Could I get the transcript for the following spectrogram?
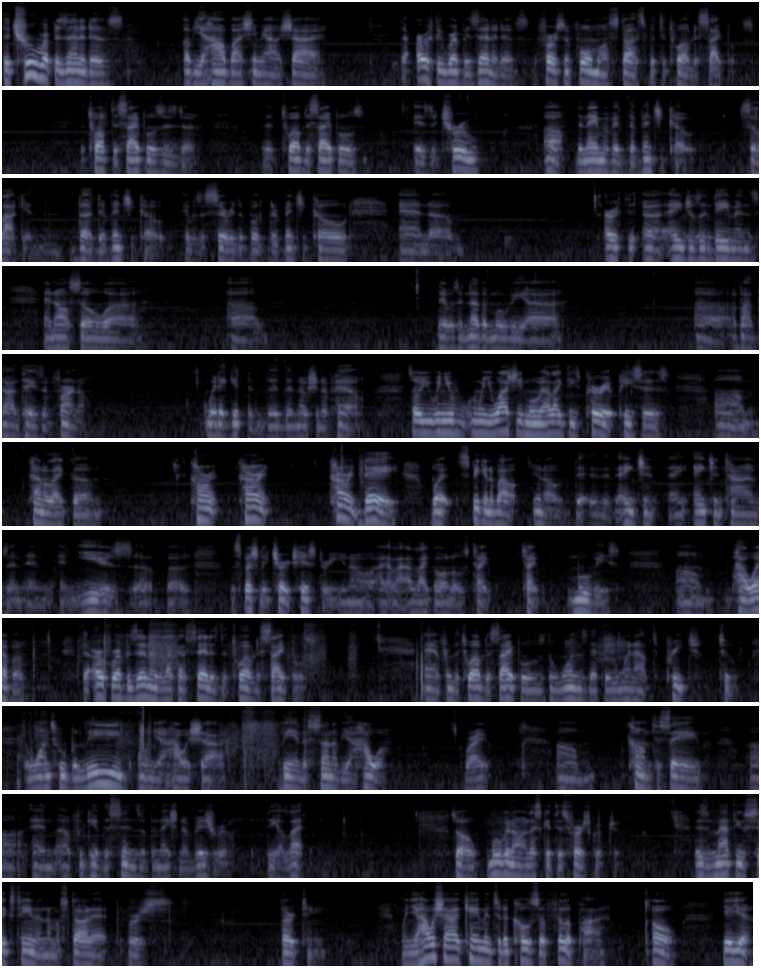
the true representatives of Yahweh Shem Shai, the earthly representatives, first and foremost starts with the 12 disciples. The 12 disciples is the the 12 disciples is the true oh, the name of it Da Vinci Code. Salakia, the Da Vinci Code. It was a series of books, Da Vinci Code and um, Earth uh, Angels and Demons and also uh, um, there was another movie uh, uh, about Dante's Inferno, where they get the, the, the notion of hell. So you, when you when you watch these movies, I like these period pieces, um, kind of like um, current current current day, but speaking about you know the, the ancient ancient times and, and, and years of uh, especially church history, you know, I, I like all those type type movies. Um, however, the earth representative, like I said, is the 12 disciples. And from the 12 disciples, the ones that they went out to preach to, the ones who believed on Yahweh Shai, being the son of Yahweh, right? Um, come to save uh, and uh, forgive the sins of the nation of Israel, the elect. So, moving on, let's get this first scripture. This is Matthew 16, and I'm going to start at verse 13. When Yahweh came into the coast of Philippi, oh, yeah, yeah.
